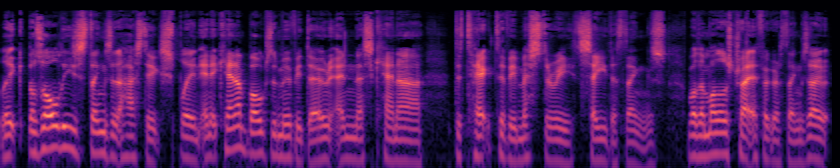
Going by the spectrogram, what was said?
Like, there's all these things that it has to explain, and it kind of bogs the movie down in this kind of detective mystery side of things, where the mother's trying to figure things out.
